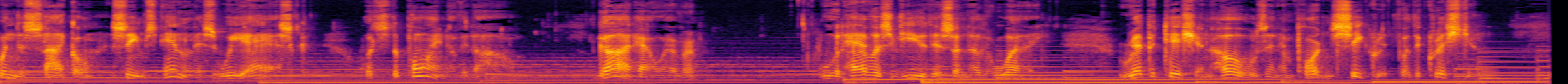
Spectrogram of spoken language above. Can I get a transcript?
When the cycle seems endless, we ask, what's the point of it all? God, however, would have us view this another way. Repetition holds an important secret for the Christian.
